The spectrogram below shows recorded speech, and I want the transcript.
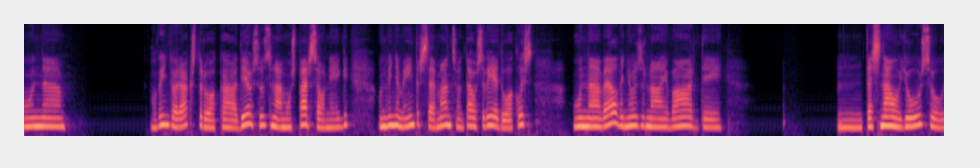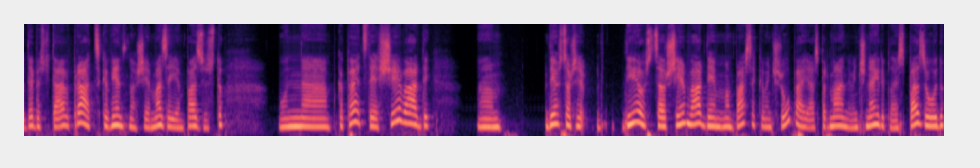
un uh, Un viņi to raksturo, kā Dievs uzrunā mūs personīgi, un viņam interesē mans un tavs viedoklis, un vēl viņi uzrunāja vārdi, mm, tas nav jūsu debesu tēva prāts, ka viens no šiem mazajiem pazustu, un kāpēc tieši šie vārdi, um, Dievs caur šiem, Dievs caur šiem vārdiem man pasaka, ka viņš rūpējās par mani, viņš negrib, lai es pazūdu,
